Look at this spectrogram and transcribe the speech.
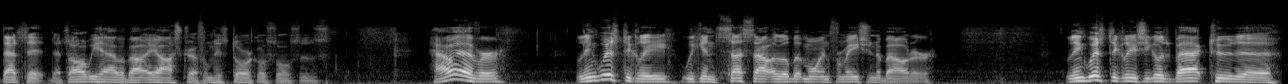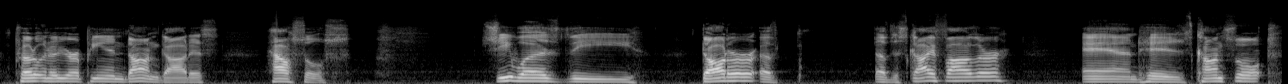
That's it. That's all we have about Eostre from historical sources. However, linguistically, we can suss out a little bit more information about her. Linguistically, she goes back to the Proto Indo European dawn goddess, Hausos. She was the daughter of of the Sky Father and his consort,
